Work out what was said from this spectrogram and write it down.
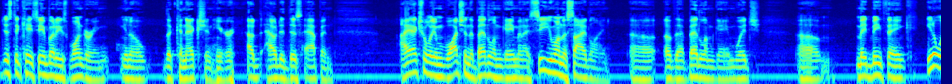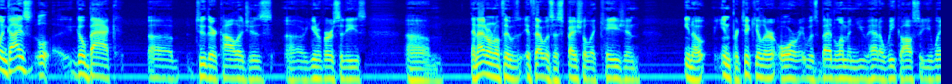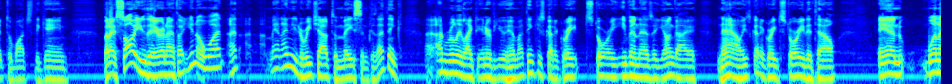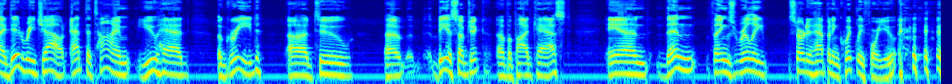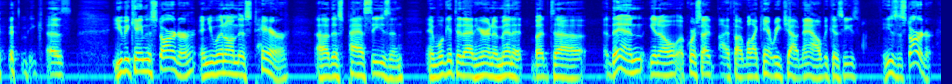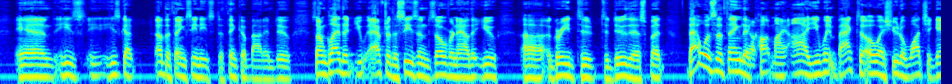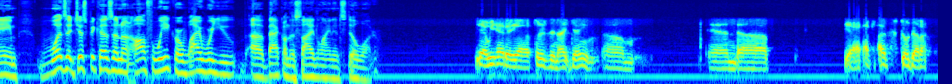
just in case anybody's wondering, you know, the connection here. How how did this happen? I actually am watching the Bedlam game, and I see you on the sideline uh, of that Bedlam game, which um, made me think. You know, when guys go back uh, to their colleges uh, or universities, um, and I don't know if it was if that was a special occasion, you know, in particular, or it was Bedlam, and you had a week off, so you went to watch the game. But I saw you there, and I thought, you know what, I, I, man, I need to reach out to Mason because I think I'd really like to interview him. I think he's got a great story, even as a young guy now. He's got a great story to tell. And when I did reach out at the time, you had agreed uh, to uh, be a subject of a podcast, and then things really started happening quickly for you because you became the starter and you went on this tear uh, this past season. And we'll get to that here in a minute. But uh, then, you know, of course, I, I thought, well, I can't reach out now because he's he's a starter. And he's he, he's got other things he needs to think about and do. So I'm glad that you, after the season's over now, that you uh, agreed to to do this. But that was the thing that yep. caught my eye. You went back to OSU to watch a game. Was it just because of an off week, or why were you uh, back on the sideline in Stillwater? Yeah, we had a uh, Thursday night game, um, and uh, yeah, I've, I've still got a,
